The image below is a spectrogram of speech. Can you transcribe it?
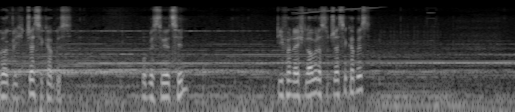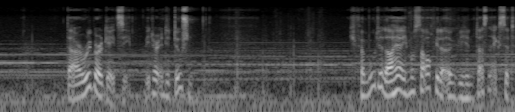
wirklich Jessica bist. Wo bist du jetzt hin? Die, von der ich glaube, dass du Jessica bist? Da rüber geht sie. Wieder in die Duschen. Ich vermute daher, ich muss da auch wieder irgendwie hin. Da ist ein Exit.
